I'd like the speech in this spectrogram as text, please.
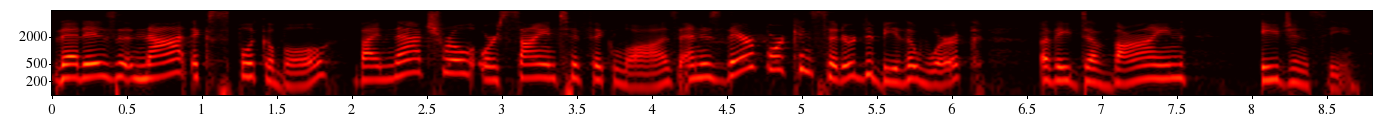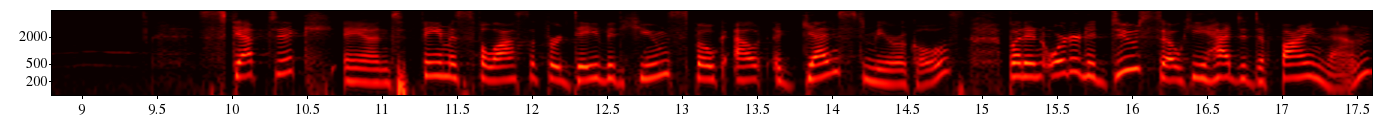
that is not explicable by natural or scientific laws and is therefore considered to be the work of a divine agency. Skeptic and famous philosopher David Hume spoke out against miracles, but in order to do so, he had to define them.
